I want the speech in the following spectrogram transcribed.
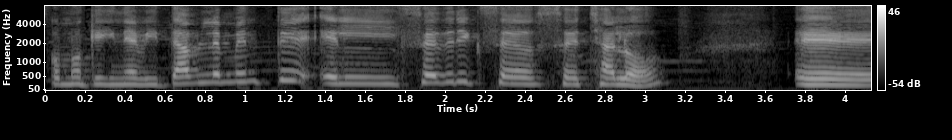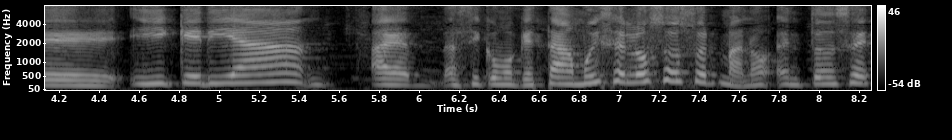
como que inevitablemente el Cedric se, se chaló eh, y quería, así como que estaba muy celoso de su hermano, entonces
